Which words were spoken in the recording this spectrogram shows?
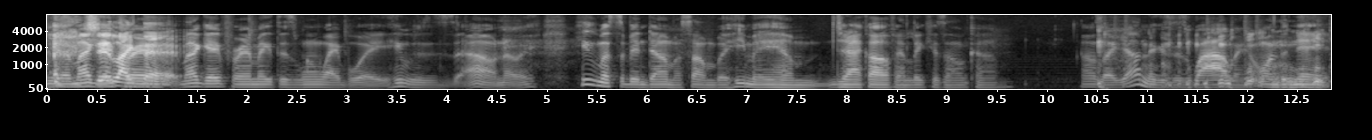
Yeah, my Shit gay like friend, that. My gay friend made this one white boy. He was I don't know. He, he must have been dumb or something, but he made him jack off and lick his own cum. I was like, y'all niggas is wilding on the net.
